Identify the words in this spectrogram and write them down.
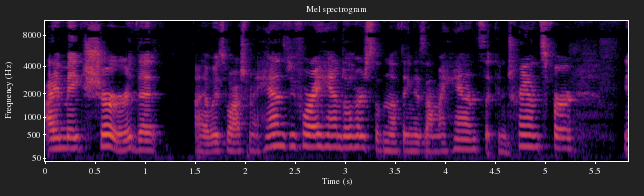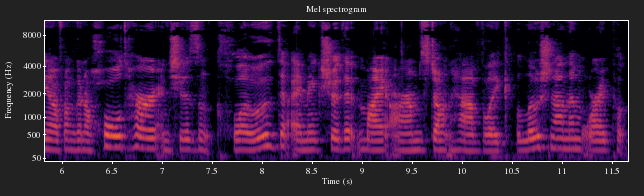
I make sure that I always wash my hands before I handle her so nothing is on my hands that can transfer. You know, if I'm going to hold her and she doesn't clothed, I make sure that my arms don't have like lotion on them or I put,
